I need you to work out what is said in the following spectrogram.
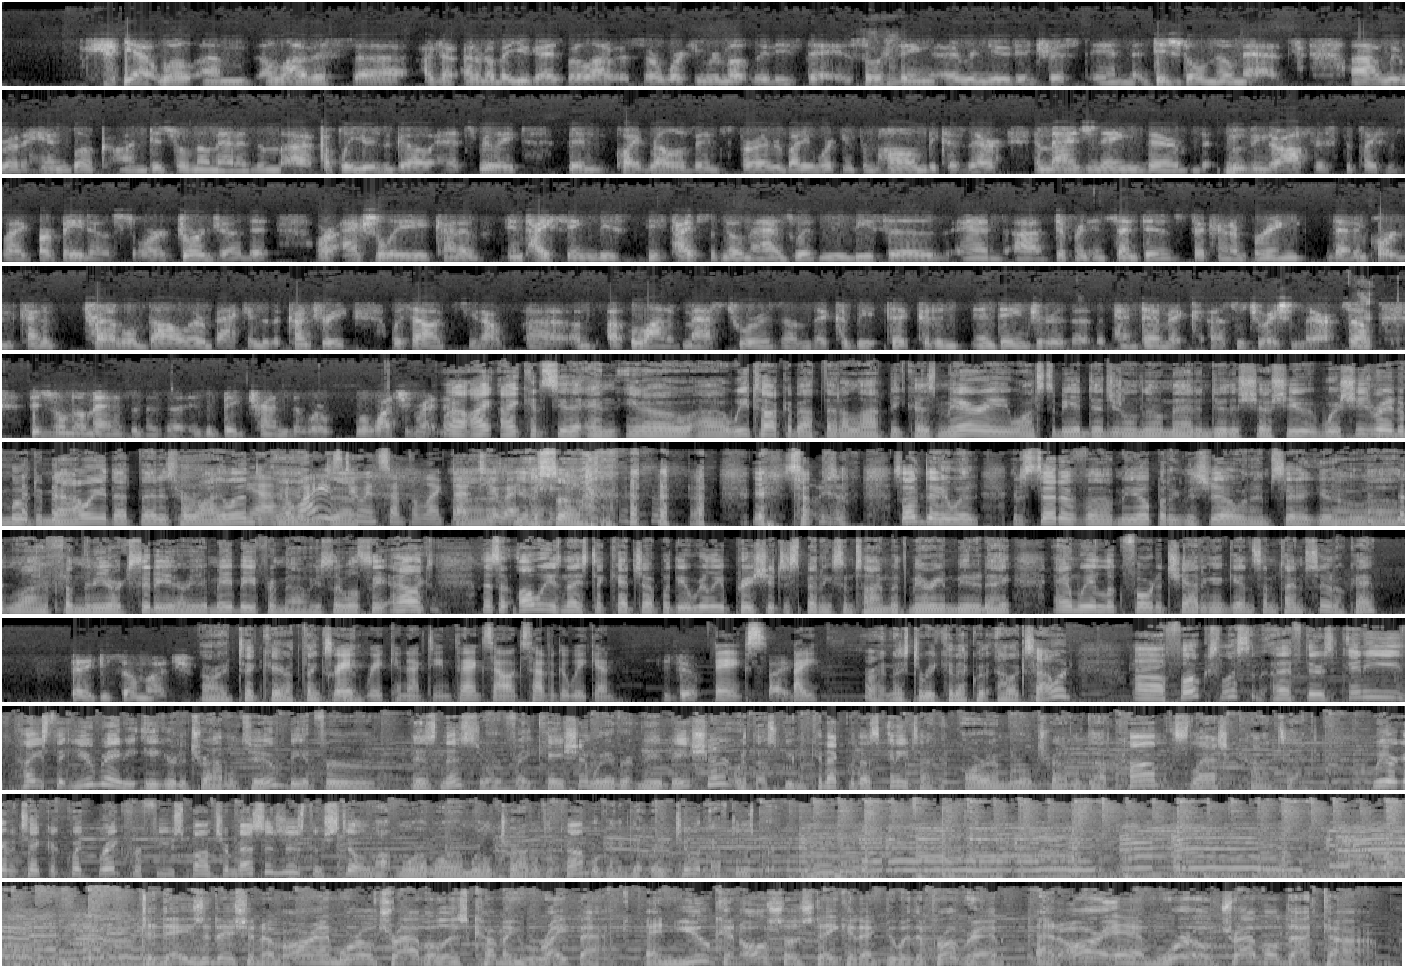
Yeah, well, um, a lot of us, uh, I, don't, I don't know about you guys, but a lot of us are working remotely these days. So we're seeing a renewed interest in digital nomads. Uh, we wrote a handbook on digital nomadism uh, a couple of years ago, and it's really been quite relevant for everybody working from home because they're imagining they're moving their office to places like Barbados or Georgia that are actually kind of enticing these, these types of nomads with new visas and uh, different incentives to kind of bring that important kind of travel dollar back into the country without, you know, uh, a, a lot of mass tourism that could be that could en- endanger the, the pandemic uh, situation there. So, digital nomadism is a is a big trend that we're we're watching right now. Well, I, I can see that, and you know, uh, we talk about that a lot because Mary wants to be a digital nomad and do the show. She she's ready to move to Maui. That that is her island. Yeah, and, Hawaii's uh, doing something like that too. uh, I yeah, think. so yeah, some, someday when instead of uh, me opening the show and I'm saying you know uh, live from the New York City area, it may be from Maui. So we'll see. Alex, listen, always nice to catch up with you. Really appreciate you spending some time with Mary and me today, and we look forward to chatting again sometime soon. Okay. Thank you so much. All right. Take care. Thanks Great again. reconnecting. Thanks, Alex. Have a good weekend. You too. Thanks. Bye. Bye. All right, nice to reconnect with Alex Howard. Uh, folks, listen, if there's any place that you may be eager to travel to, be it for business or vacation, whatever it may be, share it with us. You can connect with us anytime at rmworldtravel.com slash contact. We are going to take a quick break for a few sponsor messages. There's still a lot more of RM World Travel to come. We're going to get right to it after this break. Today's edition of RM World Travel is coming right back, and you can also stay connected with the program at rmworldtravel.com.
